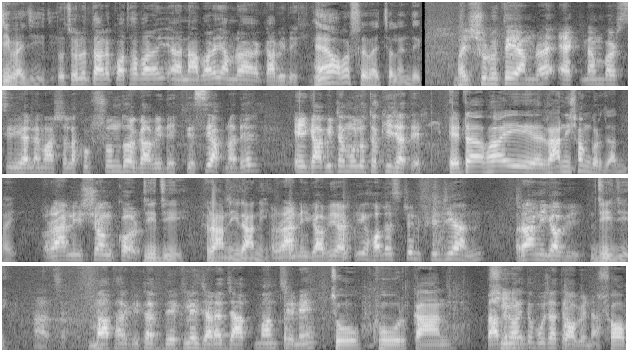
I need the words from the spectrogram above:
জি ভাই জি জি। তো চলুন তাহলে কথা বাড়াই না বাড়াই আমরা গাভী দেখি। হ্যাঁ অবশ্যই ভাই চলেন দেখ। ভাই শুরুতেই আমরা এক নাম্বার সিরিয়ালে মার্শাল্লাহ খুব সুন্দর গাবি দেখতেছি। আপনাদের এই গাভীটা মূলত কি জাতের? এটা ভাই রানী শঙ্কর জাত ভাই। রানী শঙ্কর। জি জি রানী রানী। রানী গাভী আর কি হলস্টেন ফিজিয়ান রানী গাভী। জি জি। আচ্ছা মাথার গিটার দেখলে যারা জাতমান চেনে চোখ খুর কান তাদের হয়তো বোঝাতে হবে না। সব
